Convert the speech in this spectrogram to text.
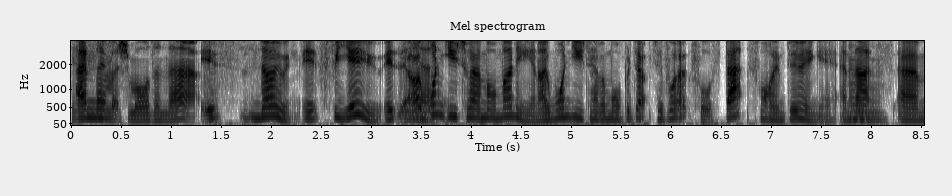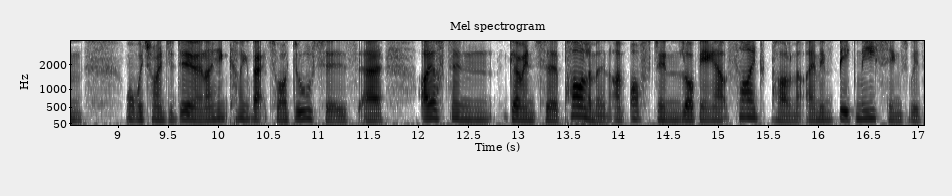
It's so much more than that. it's no, it's for you. It, I want you to earn more money, and I want you to have a more productive workforce. That's why I'm doing it, Mm. and that's um, what we're trying to do. And I think coming back to our daughters, uh, I often go into Parliament. I'm often lobbying outside Parliament. I'm in big meetings with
